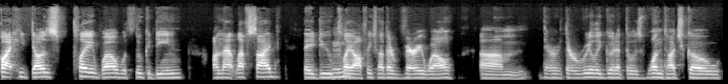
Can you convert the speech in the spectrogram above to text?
but he does play well with Lucas Digne on that left side. They do Mhm. play off each other very well. Um, they're they're really good at those one touch go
